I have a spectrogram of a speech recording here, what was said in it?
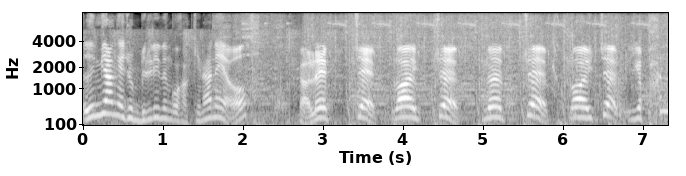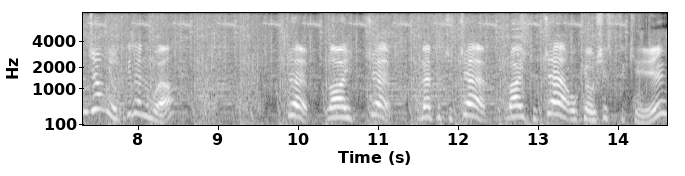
음향에 좀 밀리는 것 같긴 하네요. 자, 랩잽, 라이프잽, 랩잽, 라이프잽 이게 판정이 어떻게 되는 거야? 잽, 라이트 잽, 레프트 잽, 라이트 잽. 오케이, 어시스트 킬.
